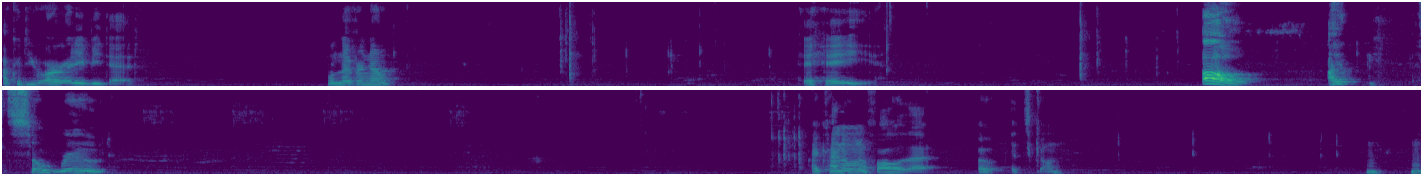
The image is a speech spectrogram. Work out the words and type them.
How could you already be dead? We'll never know. Hey, hey. Oh! I... It's so rude. I kind of want to follow that. Oh, it's gone. Hmm, hmm,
